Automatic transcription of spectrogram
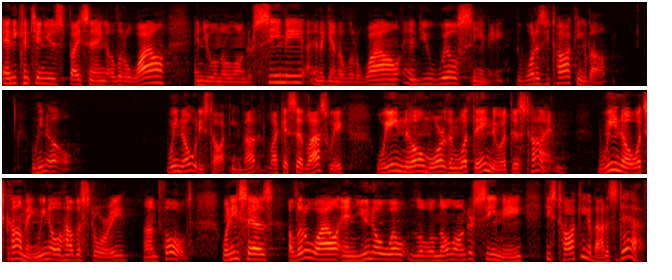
And He continues by saying, A little while, and you will no longer see me, and again, a little while, and you will see me. What is He talking about? We know. We know what He's talking about. Like I said last week, we know more than what they knew at this time. We know what's coming. We know how the story unfolds. When he says, a little while and you know will, will no longer see me, he's talking about his death.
